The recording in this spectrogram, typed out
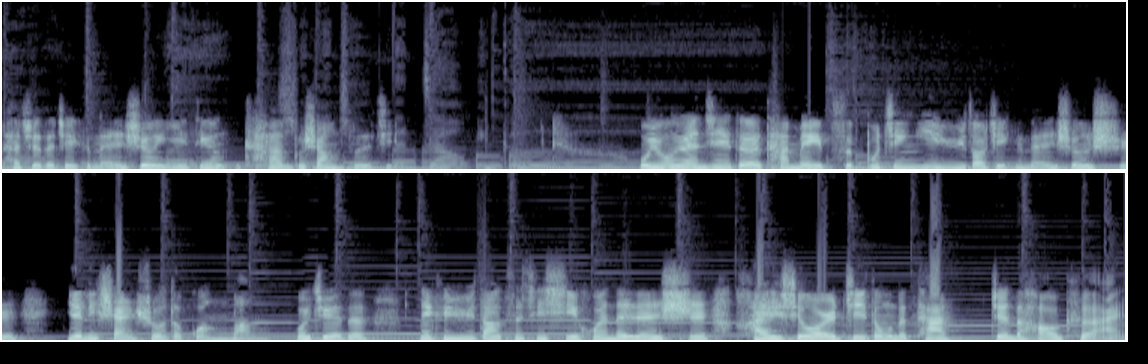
她觉得这个男生一定看不上自己。我永远记得她每次不经意遇到这个男生时，眼里闪烁的光芒。我觉得那个遇到自己喜欢的人时害羞而激动的她，真的好可爱。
